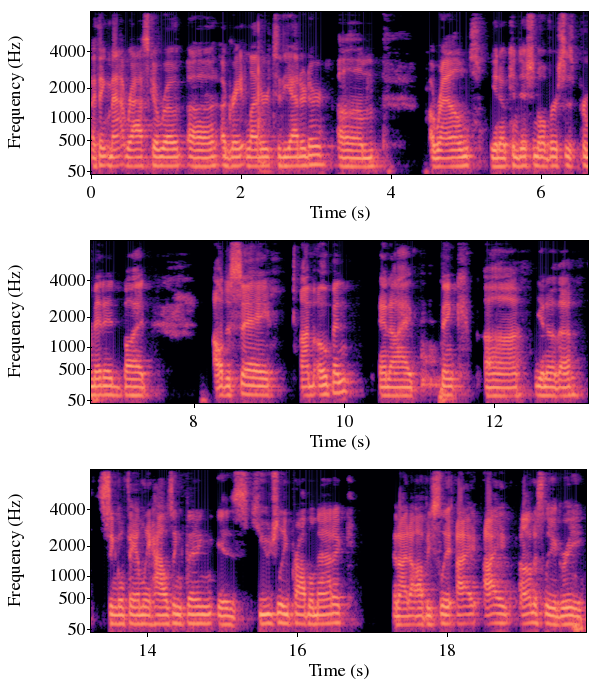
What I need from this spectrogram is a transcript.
I think Matt Raska wrote uh, a great letter to the editor um, around you know conditional versus permitted, but I'll just say I'm open and I think, uh, you know, the single family housing thing is hugely problematic. And I'd obviously, I, I honestly agree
